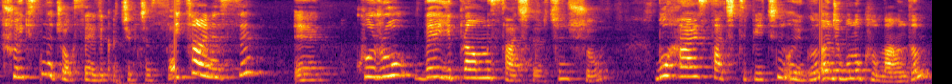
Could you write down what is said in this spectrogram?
Şu ikisini de çok sevdik açıkçası. Bir tanesi e, kuru ve yıpranmış saçlar için şu. Bu her saç tipi için uygun. Önce bunu kullandım.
